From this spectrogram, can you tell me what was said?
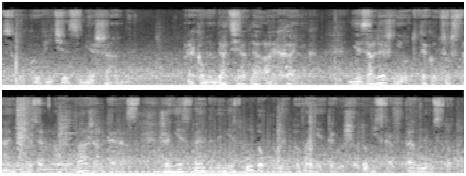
Całkowicie zmieszany. Rekomendacja dla Archaik. Niezależnie od tego, co stanie się ze mną, uważam teraz, że niezbędnym jest udokumentowanie tego środowiska w pełnym stopniu.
